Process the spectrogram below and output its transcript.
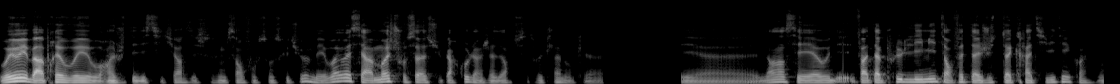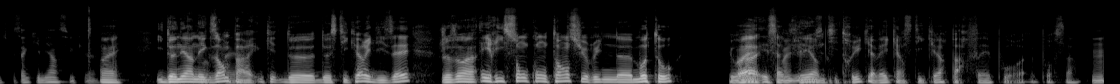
oui, oui, bah, après oui, ou rajouter des stickers, des choses comme ça en fonction de ce que tu veux, mais ouais, ouais, c'est moi je trouve ça super cool, hein, j'adore tous ces trucs-là donc non, non, c'est enfin, tu plus de limite, en fait, tu as juste ta créativité, quoi. Donc c'est ça qui est bien, c'est que Ouais. Il donnait un exemple par de de sticker, il disait: «Je veux un hérisson content sur une, moto». Tu vois? Et ça faisait un petit truc avec un sticker parfait pour, pour ça. Mmh.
